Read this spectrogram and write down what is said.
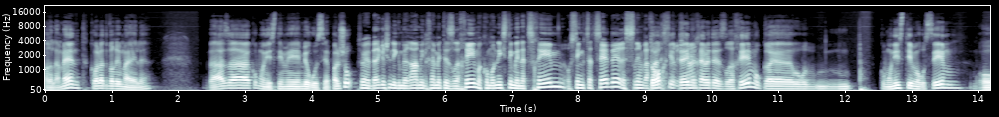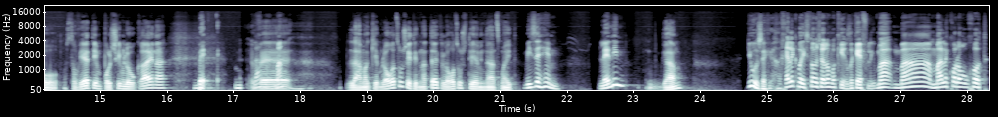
פרלמנט, כל הדברים האלה. ואז הקומוניסטים מרוסיה פלשו. זאת אומרת, ברגע שנגמרה מלחמת אזרחים, הקומוניסטים מנצחים, עושים קצת סדר, 21, תוך 22. כדי מלחמת האזרחים, קומוניסטים רוסים, או סובייטים, פולשים לאוקראינה. ב... למה? מה? למה? כי הם לא רצו שהיא תתנתק, לא רצו שתהיה מדינה עצמאית. מי זה הם? לנין? גם. יו, זה חלק מההיסטוריה שאני לא מכיר, זה כיף לי. מה, מה, מה לכל הרוחות?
